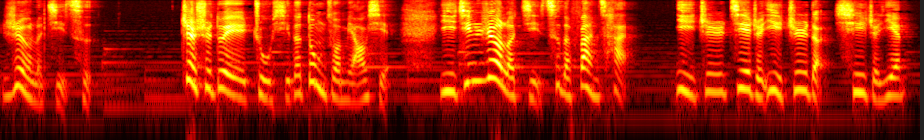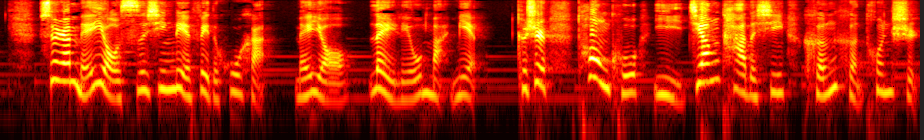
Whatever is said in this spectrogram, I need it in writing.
热了几次，这是对主席的动作描写。已经热了几次的饭菜，一支接着一支的吸着烟，虽然没有撕心裂肺的呼喊，没有泪流满面。可是痛苦已将他的心狠狠吞噬，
